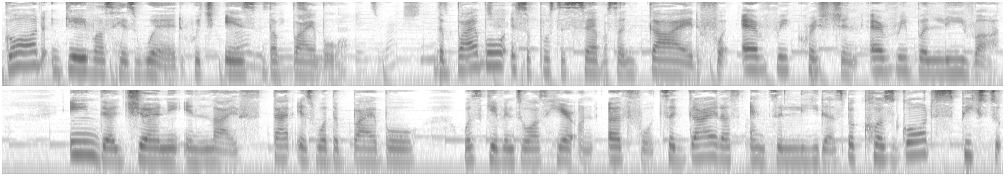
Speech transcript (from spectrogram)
God gave us His Word, which is the Bible. The Bible is supposed to serve as a guide for every Christian, every believer in their journey in life. That is what the Bible was given to us here on earth for to guide us and to lead us because God speaks to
